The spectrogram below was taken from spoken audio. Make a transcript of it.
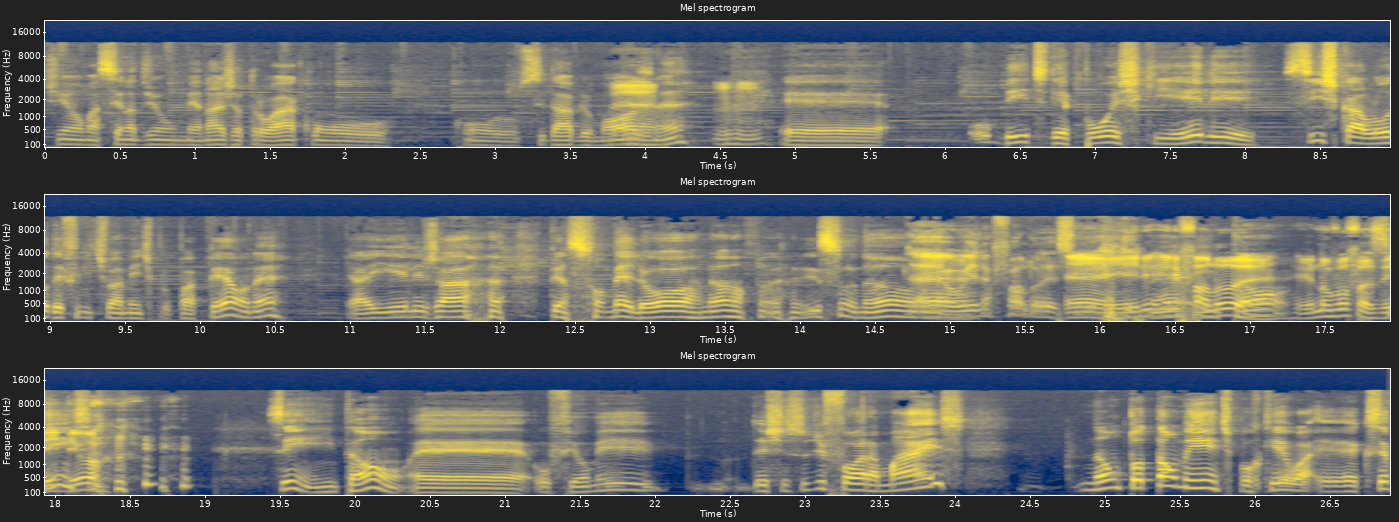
tinha uma cena de homenagem a Troar com o, com o C.W. Moss, é. né? Uhum. É, o Beat depois que ele se escalou definitivamente para o papel, né? Aí ele já pensou melhor, não, isso não. É, o William falou isso. É, ele, ele falou, então, é, eu não vou fazer, sim, deu. Sim, sim então é, o filme deixa isso de fora, mas não totalmente, porque eu, é que você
